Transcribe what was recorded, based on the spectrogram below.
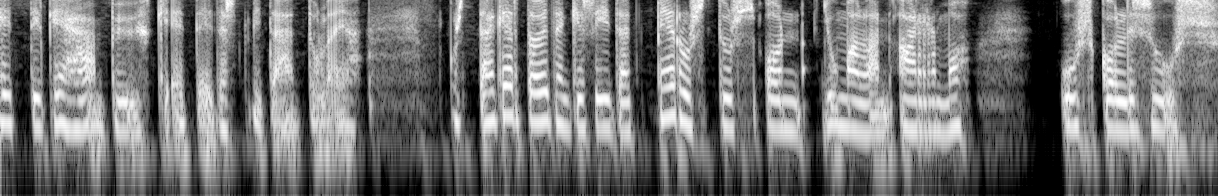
heitti kehään pyyhki, ettei tästä mitään tule ja Musta tämä kertoo jotenkin siitä, että perustus on Jumalan armo, uskollisuus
